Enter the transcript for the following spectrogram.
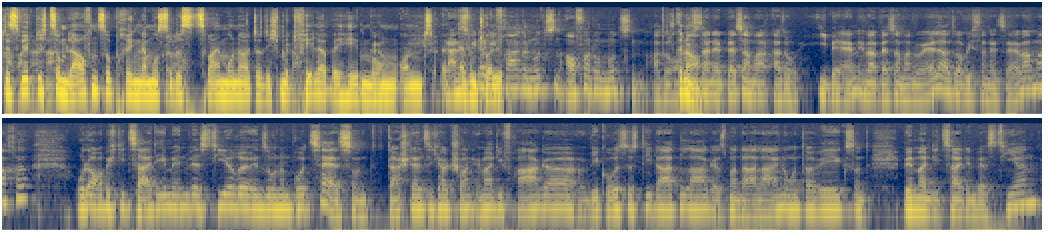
Das Aber wirklich danach- zum Laufen zu bringen, da musst Genau. du das zwei Monate dich mit Fehlerbehebung und Dann ist wieder eventuell die Frage Nutzen, Aufwand und Nutzen. Also ob Genau. ich es dann nicht besser mal, also IBM immer besser manuell, also ob ich es dann nicht selber mache oder ob ich die Zeit eben investiere in so einen Prozess. Und da stellt sich halt schon immer die Frage, wie groß ist die Datenlage? Ist man da alleine unterwegs und will man die Zeit investieren?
